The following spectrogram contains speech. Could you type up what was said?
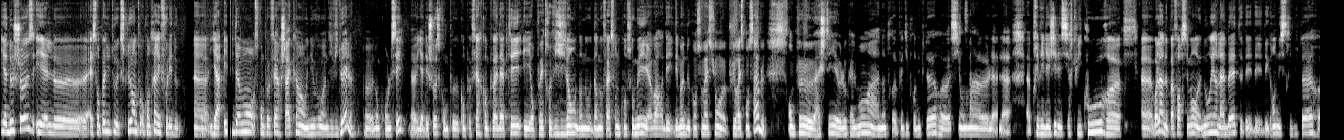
il y a deux choses et elles euh, elles sont pas du tout excluantes. Au contraire, il faut les deux. Euh, il y a évidemment ce qu'on peut faire chacun au niveau individuel. Euh, donc on le sait, il y a des choses qu'on peut qu'on peut faire, qu'on peut adapter et on peut être vigilant dans nos dans nos façons de consommer et avoir des, des modes de consommation plus responsables. On peut acheter localement à notre petit producteur si on a la, la, privilégier les circuits courts. voilà, ne pas forcément nourrir la bête des, des, des grands distributeurs,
